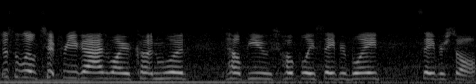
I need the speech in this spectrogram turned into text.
just a little tip for you guys while you're cutting wood to help you hopefully save your blade save your saw.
